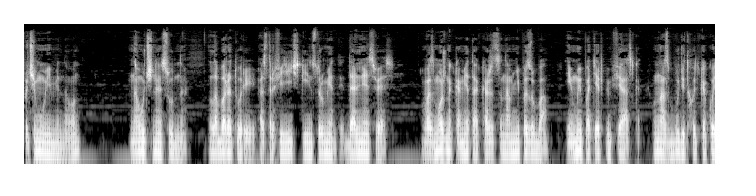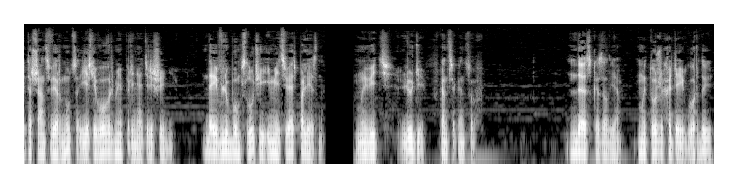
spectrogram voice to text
«Почему именно он?» «Научное судно, Лаборатории, астрофизические инструменты, дальняя связь. Возможно, комета окажется нам не по зубам, и мы потерпим фиаско. У нас будет хоть какой-то шанс вернуться, если вовремя принять решение. Да и в любом случае иметь связь полезно. Мы ведь люди, в конце концов. Да, сказал я, мы тоже, хотя и гордые,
